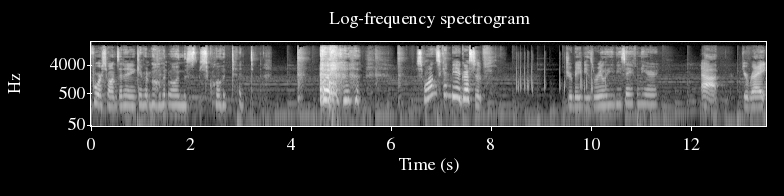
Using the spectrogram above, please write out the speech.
four swans at any given moment while in this squalid tent. swans can be aggressive. Would your babies really be safe in here? Ah, you're right.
